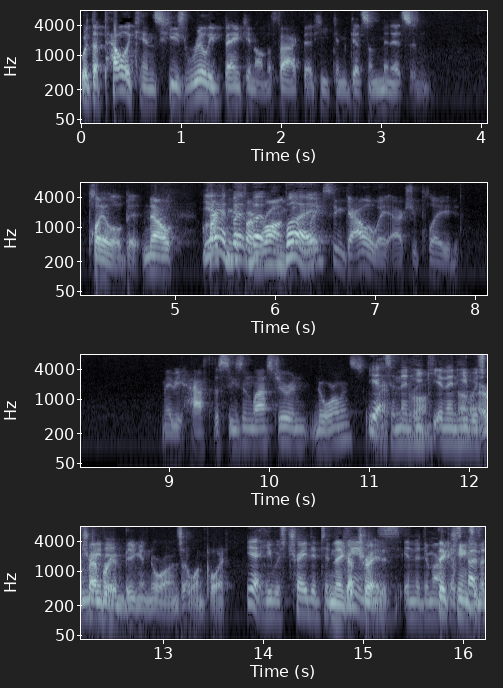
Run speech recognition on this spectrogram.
With the Pelicans, he's really banking on the fact that he can get some minutes and play a little bit. Now, correct Yeah, me but- if I'm but- wrong, but, but- Langston Galloway actually played maybe half the season last year in New Orleans. Yes, and then he- and then he Uh, was I remember traded- him being in New Orleans at one point. Yeah, he was traded to And the they got Kings traded. in the DeMarcus the Kings and the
